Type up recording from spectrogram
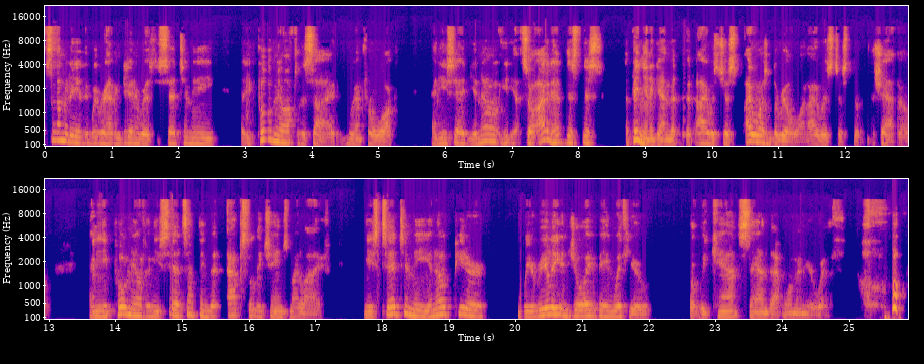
somebody that we were having dinner with said to me, he pulled me off to the side. We went for a walk, and he said, "You know," he, so I'd had this this opinion again that that I was just I wasn't the real one. I was just the, the shadow. And he pulled me off and he said something that absolutely changed my life. He said to me, "You know, Peter, we really enjoy being with you, but we can't stand that woman you're with."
